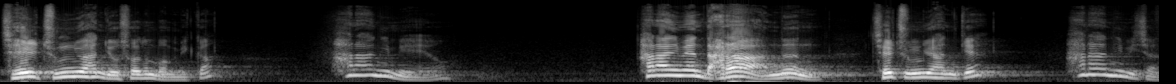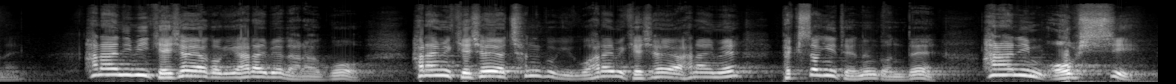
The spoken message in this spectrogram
제일 중요한 요소는 뭡니까? 하나님이에요. 하나님의 나라는 제일 중요한 게 하나님이잖아요. 하나님이 계셔야 거기가 하나님의 나라고 하나님이 계셔야 천국이고 하나님이 계셔야 하나님의 백성이 되는 건데 하나님 없이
